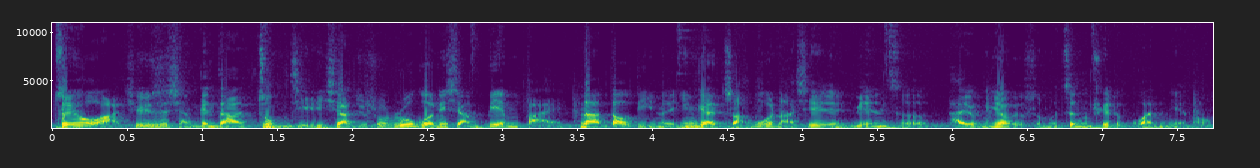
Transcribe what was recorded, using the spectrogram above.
最后啊，其实是想跟大家总结一下，就是说如果你想变白，那到底呢应该掌握哪些原则？还有你要有什么正确的观念哦？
